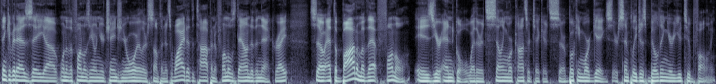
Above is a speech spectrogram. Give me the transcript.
think of it as a uh, one of the funnels. You know, when you're changing your oil or something, it's wide at the top and it funnels down to the neck, right? So at the bottom of that funnel is your end goal, whether it's selling more concert tickets or booking more gigs or simply just building your YouTube following.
